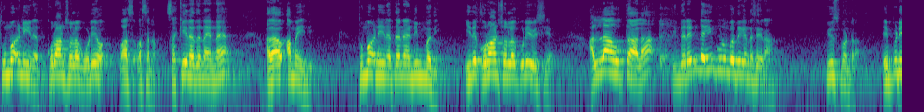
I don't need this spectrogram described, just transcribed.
துமனீனத் குரான் சொல்லக்கூடிய வச- வசனம். சக்கீனத்னா என்ன? அதாவது அமைதி. துமனீனத்னா நிம்மதி. இது குர்ஆன் சொல்லக்கூடிய விஷயம். அல்லாஹு தாலா இந்த ரெண்டையும் குடும்பத்துக்கு என்ன செய்கிறான் யூஸ் பண்றான். எப்படி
